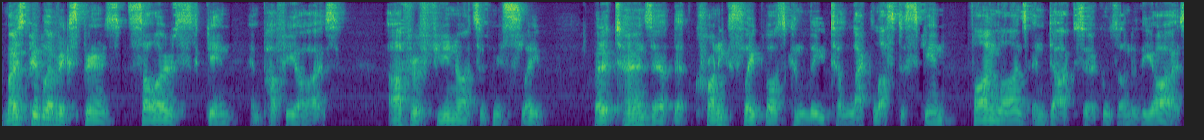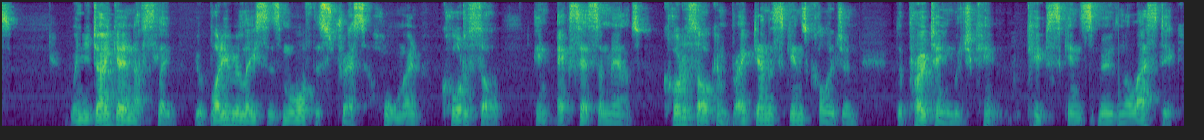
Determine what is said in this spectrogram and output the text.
Most people have experienced sallow skin and puffy eyes after a few nights of missed sleep, but it turns out that chronic sleep loss can lead to lackluster skin, fine lines, and dark circles under the eyes. When you don't get enough sleep, your body releases more of the stress hormone cortisol in excess amounts. Cortisol can break down the skin's collagen, the protein which keeps skin smooth and elastic.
